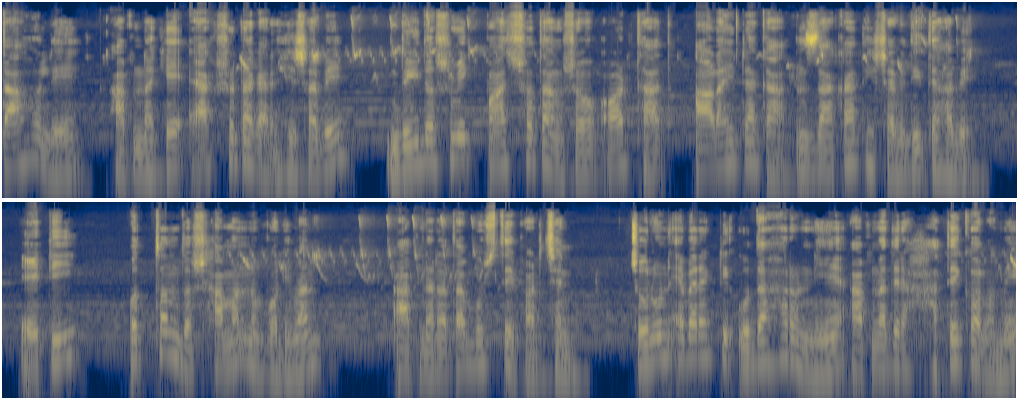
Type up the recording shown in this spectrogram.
তাহলে আপনাকে একশো টাকার হিসাবে দুই দশমিক পাঁচ শতাংশ অর্থাৎ আড়াই টাকা জাকাত হিসাবে দিতে হবে। এটি অত্যন্ত সামান্য পরিমাণ। আপনারা তা বুঝতেই পারছেন। চলুন এবার একটি উদাহরণ নিয়ে আপনাদের হাতে কলমে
